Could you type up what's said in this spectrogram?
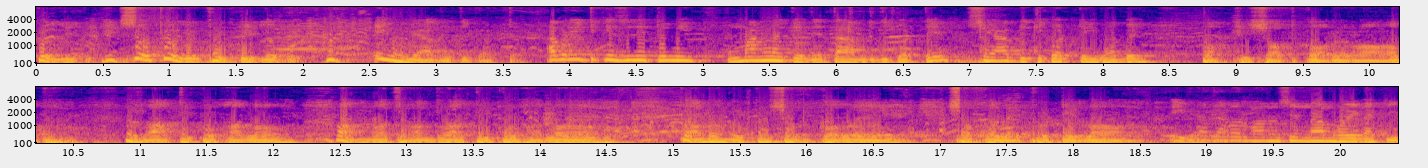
করলি সকলে ফুটিল। এইভাবে আবৃত্তি করতে। আবার এইটিকে যদি তুমি মান্নাকে দিতা আবৃত্তি করতে, সে আবৃত্তি করতে এইভাবে পাখি সব করে রব। রাতি পোহালো আম্মা জান রাতি পোহালো কেমন কুসুম করে সকলে ফুটিল। এইভাবে আবার মানুষের নাম হয় নাকি?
